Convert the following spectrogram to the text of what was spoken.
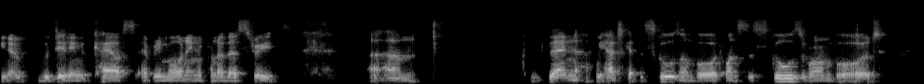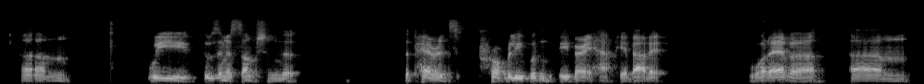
you know were dealing with chaos every morning in front of their streets. Um, then we had to get the schools on board. Once the schools were on board, um, we there was an assumption that the parents probably wouldn't be very happy about it whatever. Um,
